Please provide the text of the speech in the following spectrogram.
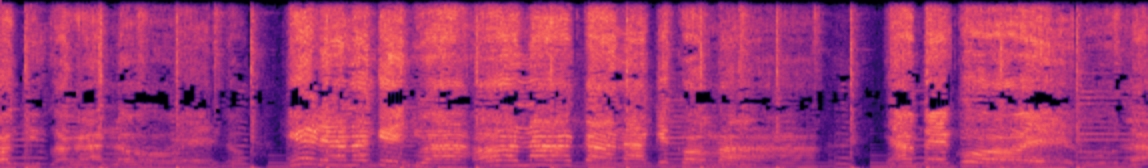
ongiugaga no wendo. Ngĩrĩa na ngĩnyua ona kana ngĩkoma. Nyambe ngũhoe rũtha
